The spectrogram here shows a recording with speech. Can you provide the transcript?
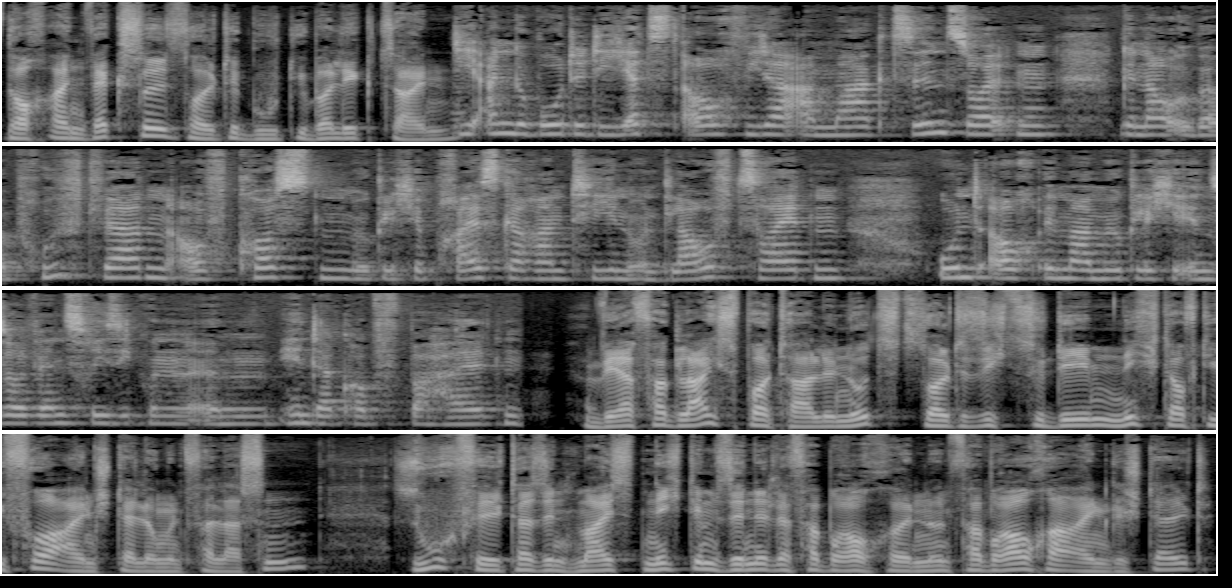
Doch ein Wechsel sollte gut überlegt sein. Die Angebote, die jetzt auch wieder am Markt sind, sollten genau überprüft werden auf Kosten, mögliche Preisgarantien und Laufzeiten und auch immer mögliche Insolvenzrisiken im Hinterkopf behalten. Wer Vergleichsportale nutzt, sollte sich zudem nicht auf die Voreinstellungen verlassen. Suchfilter sind meist nicht im Sinne der Verbraucherinnen und Verbraucher eingestellt.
